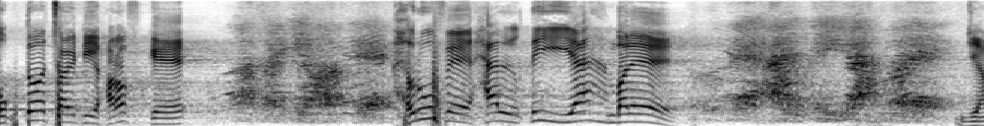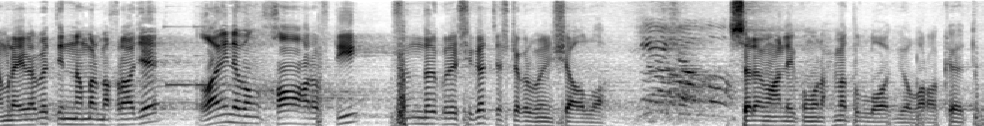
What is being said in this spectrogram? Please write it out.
উক্ত ছয়টি হরফকে হরুফে হালকিয়াহ বলে। জি, আমরা এইভাবে তিন নম্বর মখরাজে গইন এবং খ হরফটি সুন্দর করে শেখার চেষ্টা করব ইনশাআল্লাহ। আসসালামু আলাইকুম রহমতুল্লাহ বারকাতুহ।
